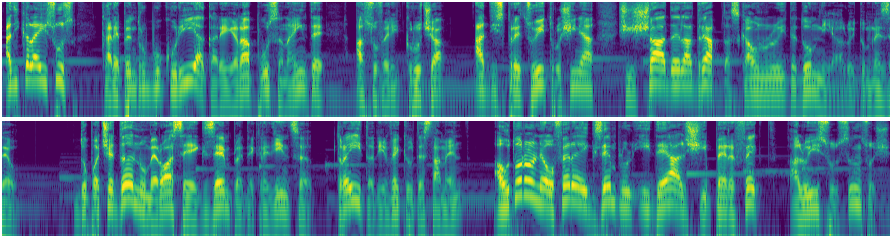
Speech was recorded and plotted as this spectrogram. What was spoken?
adică la Isus, care pentru bucuria care era pusă înainte a suferit crucea, a disprețuit rușinea și șade la dreapta scaunului de domnia lui Dumnezeu. După ce dă numeroase exemple de credință trăită din Vechiul Testament, autorul ne oferă exemplul ideal și perfect al lui Isus însuși.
